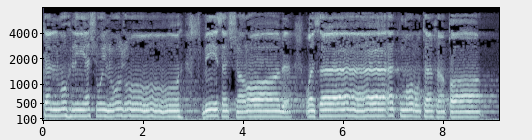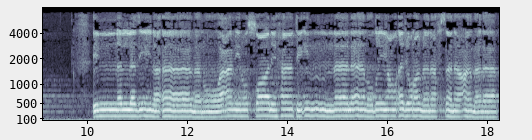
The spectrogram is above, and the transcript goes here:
كالمهل يشوي الوجوه بئس الشراب وساءت مرتفقا. إن الذين آمنوا وعملوا الصالحات إنا لا نضيع أجر من أحسن عملا.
